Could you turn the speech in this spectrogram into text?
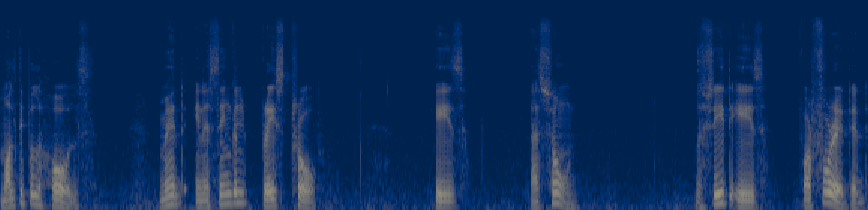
multiple holes made in a single press stroke is as shown. The sheet is perforated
